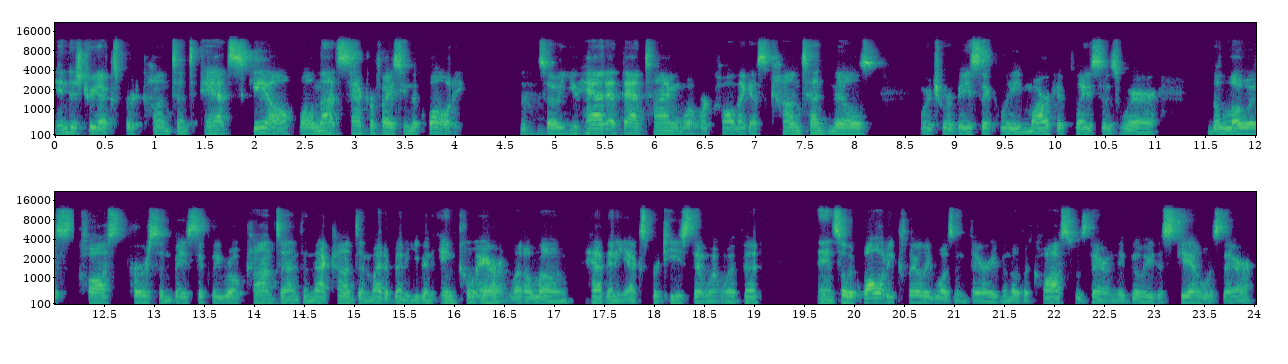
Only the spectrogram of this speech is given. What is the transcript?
industry expert content at scale while not sacrificing the quality. Mm-hmm. So you had at that time what were called, I guess, content mills which were basically marketplaces where the lowest cost person basically wrote content and that content might have been even incoherent let alone have any expertise that went with it. And so the quality clearly wasn't there even though the cost was there and the ability to scale was there.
